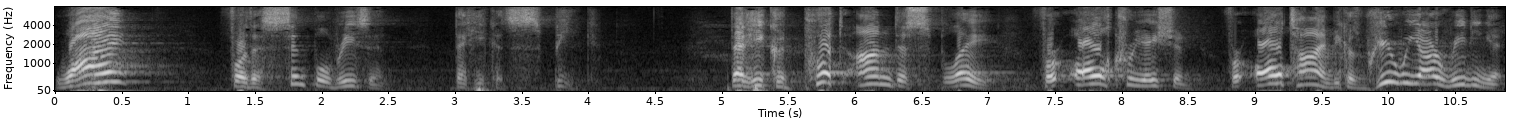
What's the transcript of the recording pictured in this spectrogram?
Why? For the simple reason that he could speak, that he could put on display for all creation, for all time, because here we are reading it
